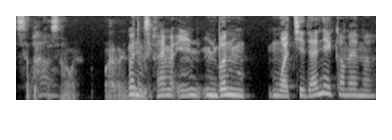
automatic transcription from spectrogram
C'est à peu wow. près ça, ouais. Ouais, ouais, Ouais, donc c'est quand même une, une bonne mo- moitié d'année quand même.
